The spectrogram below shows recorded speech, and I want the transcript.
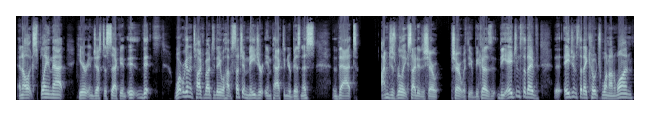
And I'll explain that here in just a second. It, what we're going to talk about today will have such a major impact in your business that I'm just really excited to share share it with you because the agents that I've agents that I coach one on one,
